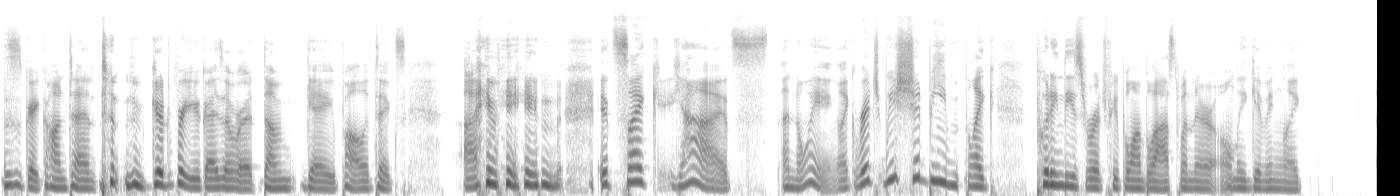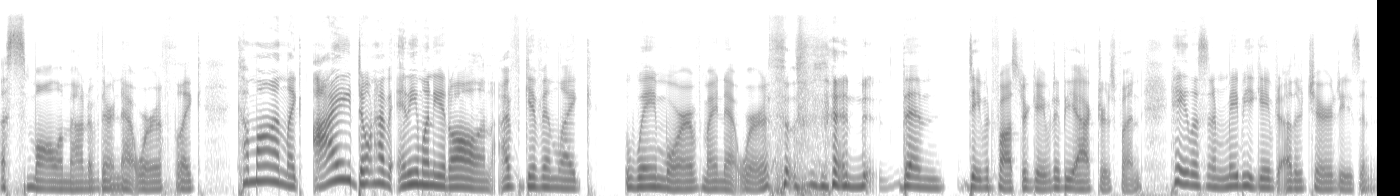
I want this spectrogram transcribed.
This is great content. Good for you guys over at Dumb Gay Politics. I mean, it's like yeah, it's annoying. Like rich we should be like putting these rich people on blast when they're only giving like a small amount of their net worth. Like come on, like I don't have any money at all and I've given like way more of my net worth than than David Foster gave to the Actors Fund. Hey, listen, maybe he gave to other charities and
